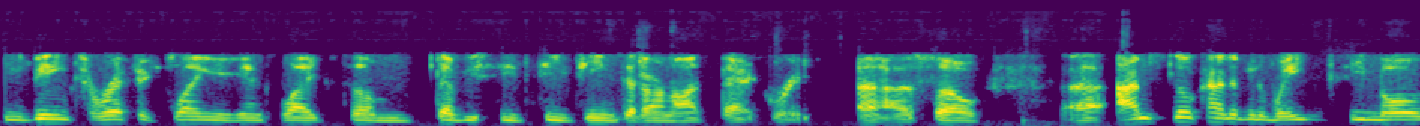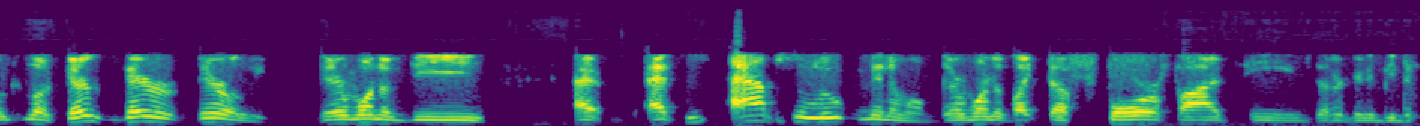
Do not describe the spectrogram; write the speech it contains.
He's being terrific playing against like some WCC teams that are not that great. Uh, so uh, I'm still kind of in wait and see mode. Look, they're they're they're elite. They're one of the at, at the absolute minimum, they're one of like the four or five teams that are going to be the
